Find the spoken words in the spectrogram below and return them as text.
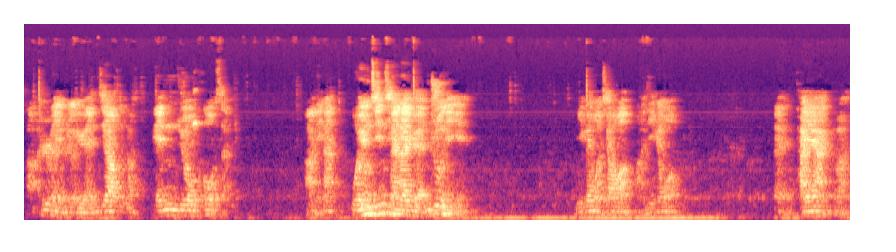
啊，日本有这个援交，对吧？援助交際啊，你看，我用金钱来援助你，你跟我交往啊，你跟我，哎，谈恋爱，对吧？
